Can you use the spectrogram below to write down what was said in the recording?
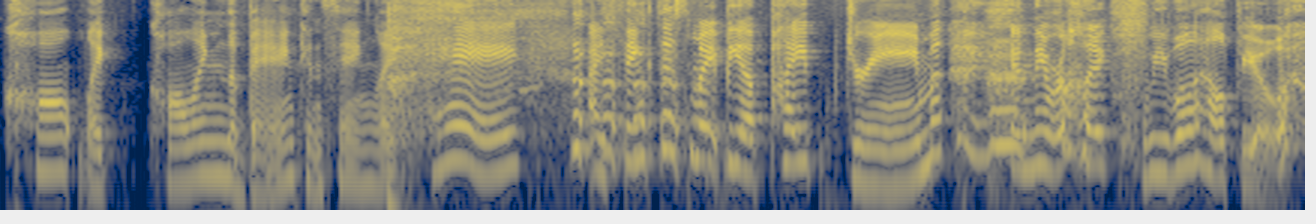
call like calling the bank and saying like, "Hey, I think this might be a pipe dream." And they were like, "We will help you."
